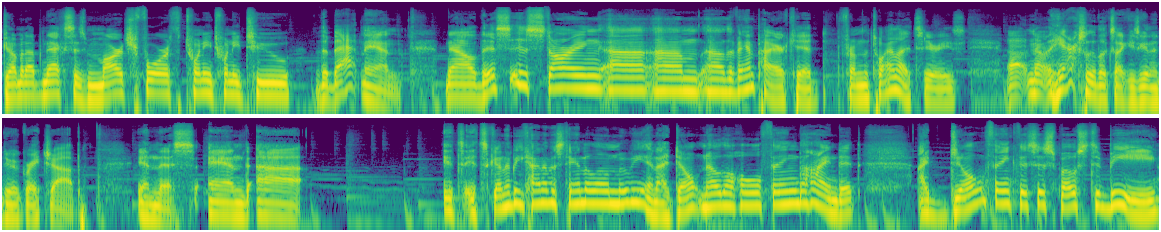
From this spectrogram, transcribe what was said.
Coming up next is March 4th, 2022, The Batman. Now, this is starring uh, um, uh, the vampire kid from the Twilight series. Uh, no, he actually looks like he's going to do a great job in this. And uh, it's it's going to be kind of a standalone movie, and I don't know the whole thing behind it. I don't think this is supposed to be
